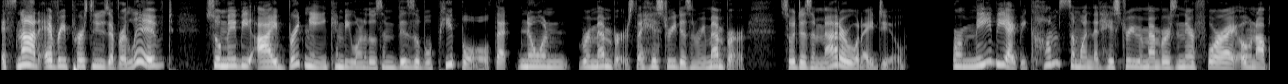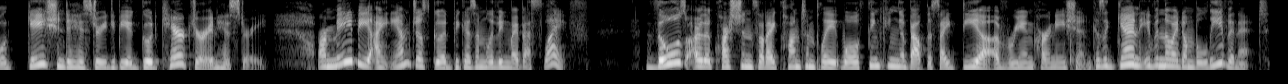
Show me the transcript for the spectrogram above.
It's not every person who's ever lived. So maybe I, Brittany, can be one of those invisible people that no one remembers, that history doesn't remember. So it doesn't matter what I do. Or maybe I become someone that history remembers and therefore I owe an obligation to history to be a good character in history. Or maybe I am just good because I'm living my best life. Those are the questions that I contemplate while thinking about this idea of reincarnation. Because again, even though I don't believe in it,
